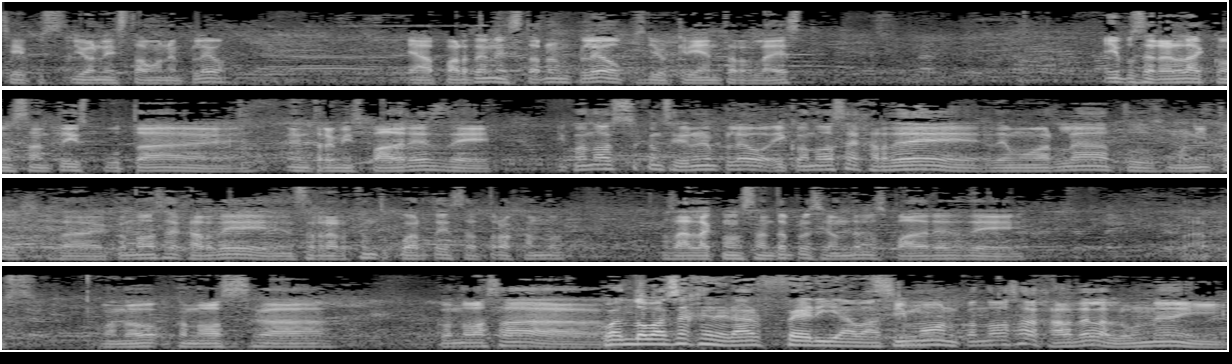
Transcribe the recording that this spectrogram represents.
sí pues, yo necesitaba un empleo. Y aparte de necesitar un empleo, pues yo quería entrarle a esto. Y pues era la constante disputa eh, entre mis padres de ¿y cuándo vas a conseguir un empleo? ¿Y cuándo vas a dejar de, de moverle a tus monitos? O sea, ¿cuándo vas a dejar de encerrarte en tu cuarto y estar trabajando? O sea, la constante presión de los padres de o sea, pues, ¿cuándo, cuándo vas a... ¿Cuándo vas a... ¿Cuándo vas a generar feria, vato? Simón, ¿cuándo vas a bajar de la luna y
